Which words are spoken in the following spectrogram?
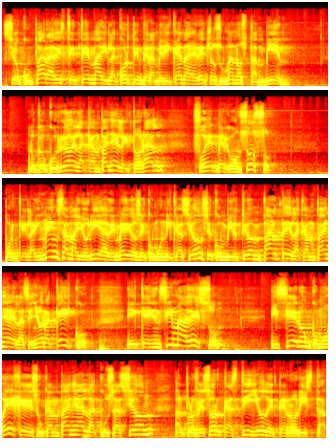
se ocupara de este tema y la Corte Interamericana de Derechos Humanos también. Lo que ocurrió en la campaña electoral fue vergonzoso, porque la inmensa mayoría de medios de comunicación se convirtió en parte de la campaña de la señora Keiko, y que encima de eso hicieron como eje de su campaña la acusación al profesor Castillo de terrorista.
